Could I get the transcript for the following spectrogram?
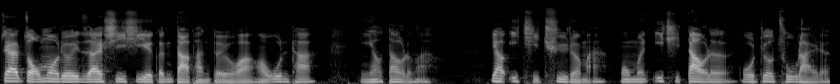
现在周末就一直在细细的跟大盘对话，我问他你要到了吗？要一起去了吗，我们一起到了，我就出来了。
